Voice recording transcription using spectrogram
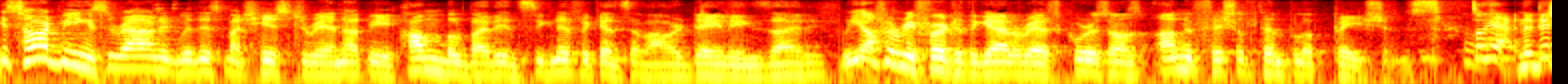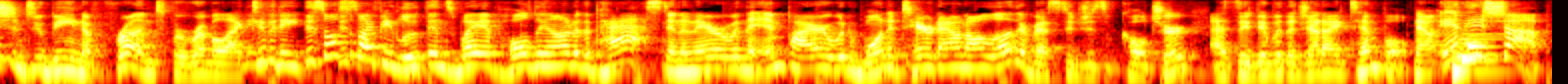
It's hard being surrounded with this much history and not be humbled by the insignificance of our daily anxiety. We often refer to the gallery as Coruscant's unofficial temple of patience. So yeah, in addition to being a front for rebel activity, this also might be Luthen's way of holding on to the past in an era when the Empire would want to tear down all other vestiges of culture, as they did with the Jedi Temple. Now, in his shop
